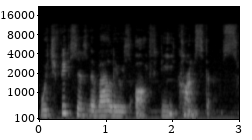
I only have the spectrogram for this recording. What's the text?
which fixes the values of the constants.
